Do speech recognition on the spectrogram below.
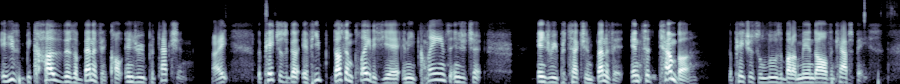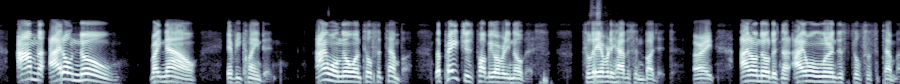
he's because there's a benefit called injury protection. Right. The Patriots are going to if he doesn't play this year and he claims injury injury protection benefit in September, the Patriots will lose about a million dollars in cap space. I'm not. I don't know right now if he claimed it. I won't know until September. The Patriots probably already know this, so they already have this in budget. All right. I don't know this now. I won't learn this till September.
